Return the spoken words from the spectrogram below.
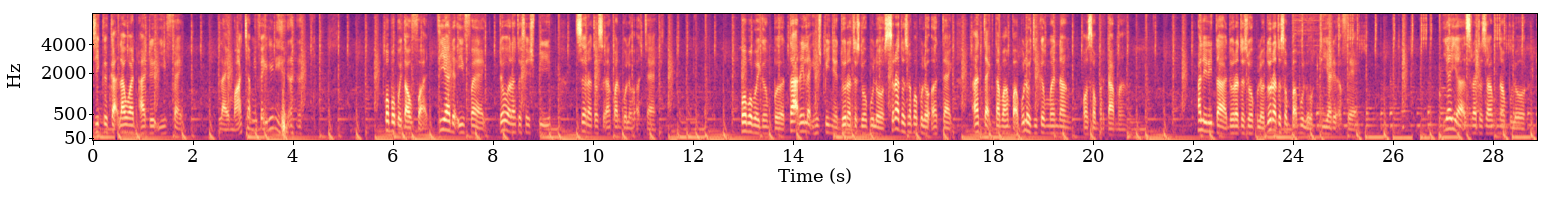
jika kat lawan ada efek. Lain macam efek dia ni. Bobo Boy Taufan tiada efek 200 HP 180 attack Bobo Boy Gempa Tak relax HP nya 220 180 attack. Attack tambah 40 jika menang Awesome pertama. Halilintar 220 240 Tiada efek Yaya 160 200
